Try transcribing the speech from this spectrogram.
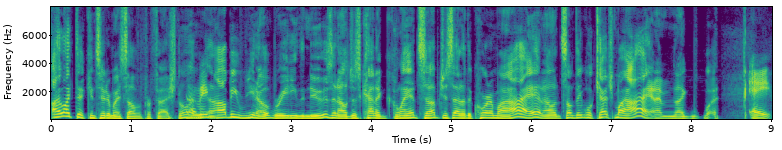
I like to consider myself a professional. I mean- I'll be, you know, reading the news and I'll just kind of glance up just out of the corner of my eye, and I'll, something will catch my eye, and I'm like, what? Hey,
